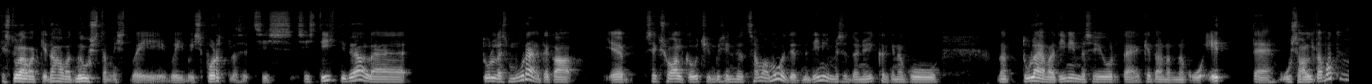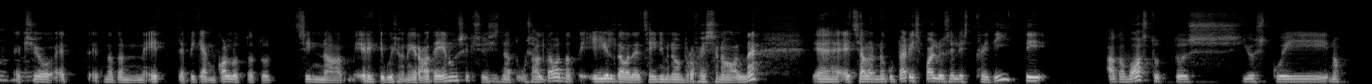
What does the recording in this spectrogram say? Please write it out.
kes tulevadki, tahavad nõustamist või, või, või sportlased, siis, siis tihtipeale tulles muredega ja seksuaal coaching us ilmselt samamoodi, et need inimesed on ju ikkagi nagu, nad tulevad inimese juurde, keda nad nagu ette usaldavad mm, -hmm. eks ju, et, et nad on ette pigem kallutatud sinna, eriti kui see on erateenus, eks ju, siis nad usaldavad, nad eeldavad, et see inimene on professionaalne. Et seal on nagu päris palju sellist krediiti, aga vastutus justkui noh,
